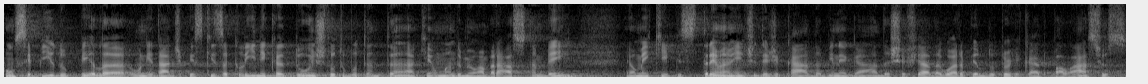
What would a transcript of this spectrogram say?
concebido pela unidade de pesquisa clínica do Instituto Butantan, a quem eu mando meu abraço também. É uma equipe extremamente dedicada, abnegada, chefiada agora pelo Dr. Ricardo Palácios,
